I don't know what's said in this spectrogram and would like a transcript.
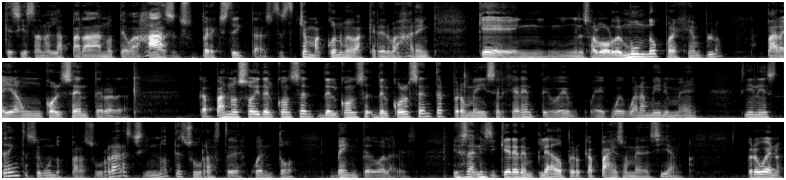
que si esa no es la parada no te bajas, súper estricta. Este, este chamaco no me va a querer bajar en, ¿qué? En, en El Salvador del Mundo, por ejemplo, para ir a un call center, ¿verdad? Capaz no soy del, del, del call center, pero me dice el gerente, wey, wey, wey, buena mírame, tienes 30 segundos para zurrar, si no te zurras te descuento 20 dólares. Y o sea, ni siquiera era empleado, pero capaz eso me decían. Pero bueno,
